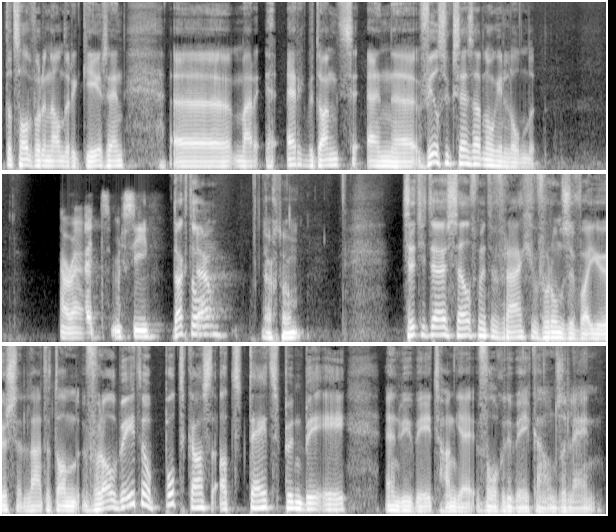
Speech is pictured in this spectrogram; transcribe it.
Dat zal voor een andere keer zijn. Uh, maar erg bedankt en uh, veel succes daar nog in Londen. Alright, merci. Dag Tom. Ciao. Dag Tom. Zit je thuis zelf met een vraag voor onze voyeurs? Laat het dan vooral weten op podcast.tijd.be. En wie weet hang jij volgende week aan onze lijn.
